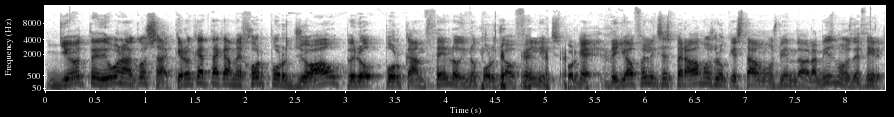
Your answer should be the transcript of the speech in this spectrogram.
Yo te digo una cosa, creo que ataca mejor por Joao, pero por Cancelo y no por Joao Félix. Porque de Joao Félix esperábamos lo que estábamos viendo ahora mismo. Es decir,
